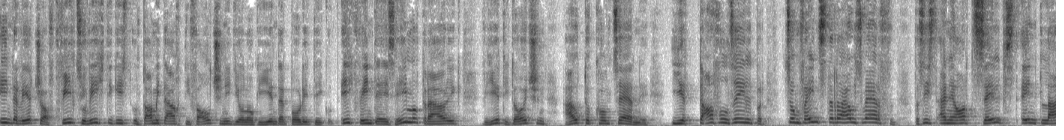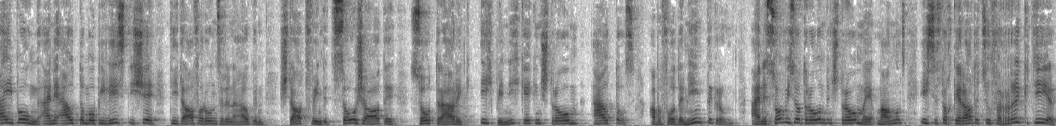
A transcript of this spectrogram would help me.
in der Wirtschaft viel zu wichtig ist und damit auch die falschen Ideologien der Politik. Und ich finde es himmeltraurig, wie hier die deutschen Autokonzerne ihr Tafelsilber zum Fenster rauswerfen. Das ist eine Art Selbstentleibung, eine automobilistische, die da vor unseren Augen stattfindet. So schade, so traurig. Ich bin nicht gegen Stromautos, aber vor dem Hintergrund eines sowieso drohenden Strommangels ist es doch geradezu verrückt hier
